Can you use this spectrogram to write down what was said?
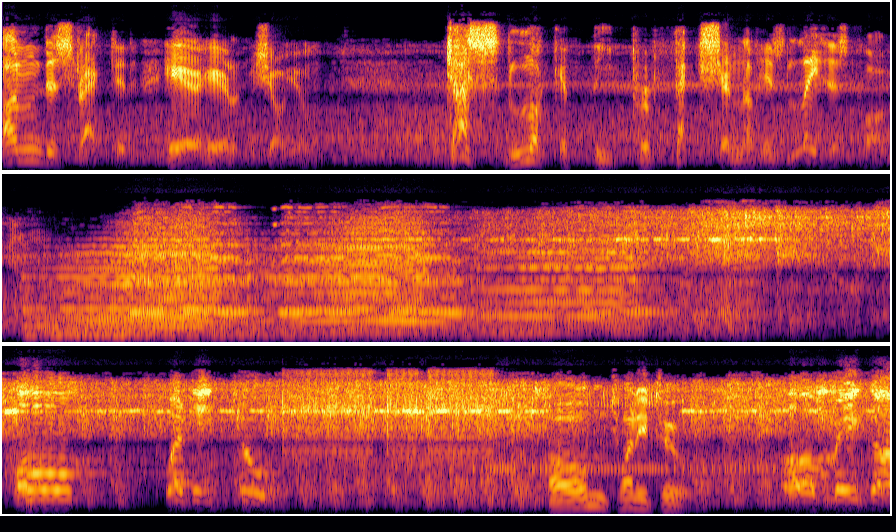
undistracted. Here, here, let me show you. Just look at the perfection of his latest formula. Ohm 22. Ohm 22. Omega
